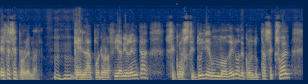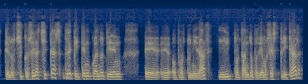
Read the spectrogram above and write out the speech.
Este es el problema que la pornografía violenta se constituye un modelo de conducta sexual que los chicos y las chicas repiten cuando tienen eh, eh, oportunidad. Y, por tanto, podríamos explicar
